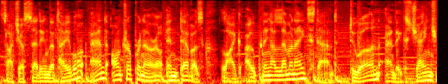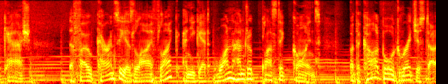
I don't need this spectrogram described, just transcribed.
such as setting the table and entrepreneurial endeavors, like opening a lemonade stand, to earn and exchange cash. The faux currency is lifelike and you get 100 plastic coins, but the cardboard register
